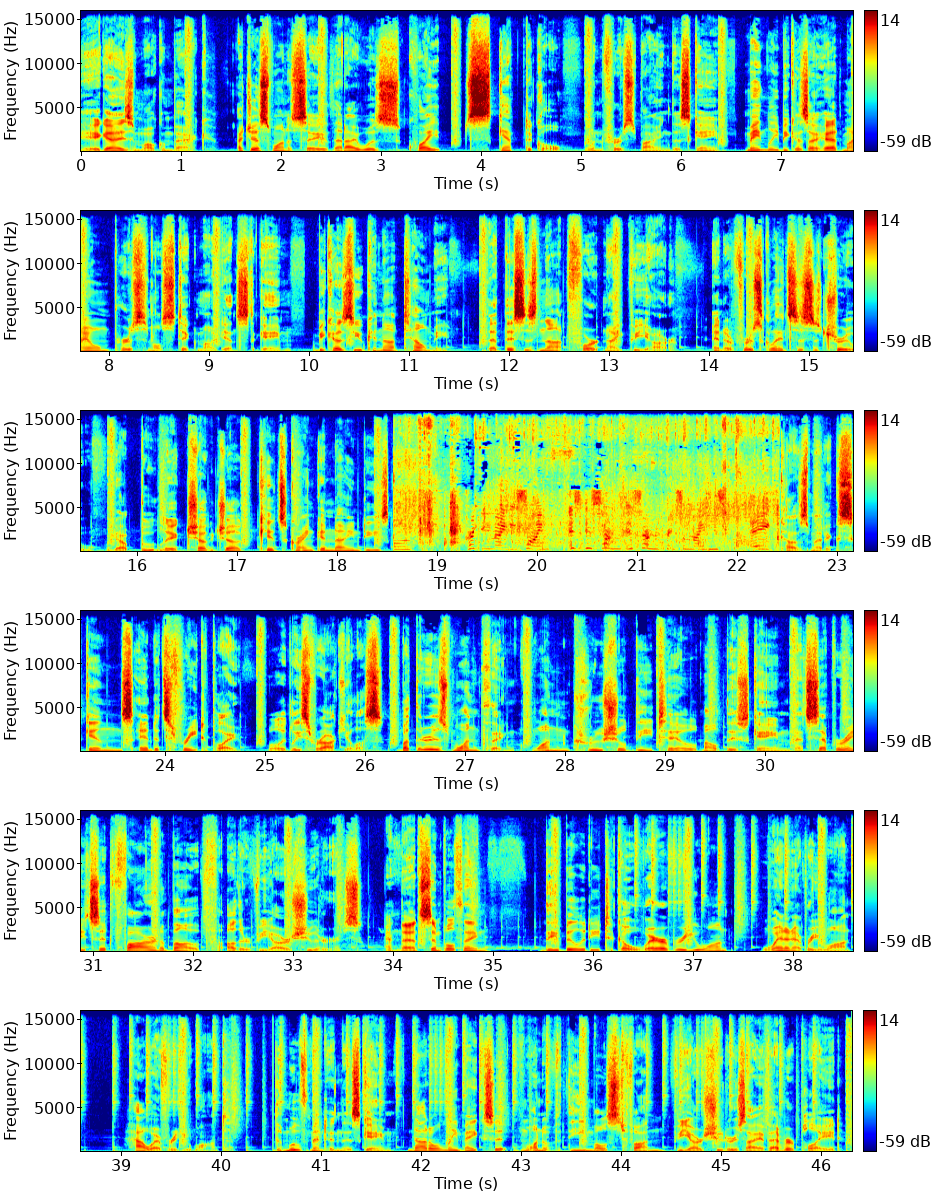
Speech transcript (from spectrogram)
Hey guys, and welcome back. I just want to say that I was quite skeptical when first buying this game, mainly because I had my own personal stigma against the game, because you cannot tell me that this is not Fortnite VR. And at first glance, this is true. We got bootleg chug jug, kids cranking 90s, Cranking 90s time! It's, it's, time, it's time to some 90s! Hey! cosmetic skins, and it's free to play. Well, at least for Oculus. But there is one thing, one crucial detail about this game that separates it far and above other VR shooters. And that simple thing? The ability to go wherever you want, whenever you want, however you want. The movement in this game not only makes it one of the most fun VR shooters I have ever played,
